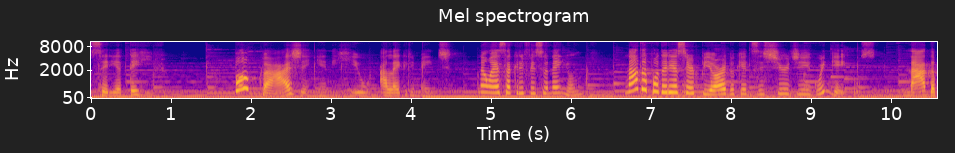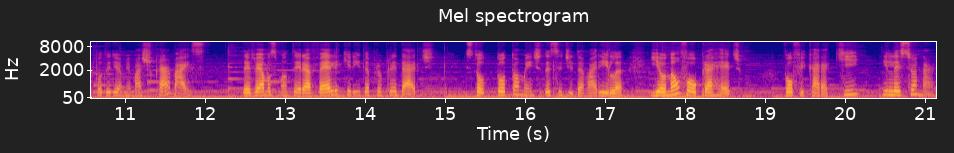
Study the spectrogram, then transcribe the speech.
Seria terrível. Bobagem, Anne riu alegremente. Não é sacrifício nenhum. Nada poderia ser pior do que desistir de Green Gables. Nada poderia me machucar mais. Devemos manter a velha e querida propriedade. Estou totalmente decidida, Marila, e eu não vou para Redmond. Vou ficar aqui e lecionar.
